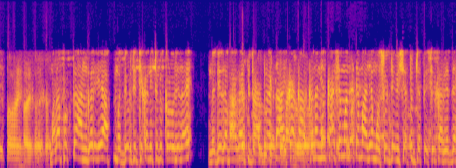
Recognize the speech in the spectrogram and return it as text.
होय होय होय होय. मला फक्त अनगर हे आप- मध्यवर्ती ठिकाणी तुम्ही कळवलेलं आहे. नदीचा भाग आहे तिथे कुठं आहे? तालुक्यात ऐका नाही. कारखाना काय संबंध आहे त्या माझ्या महसूलच्या विषयात तुमच्या तहसील कार्यालयातल्या?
